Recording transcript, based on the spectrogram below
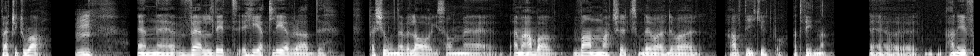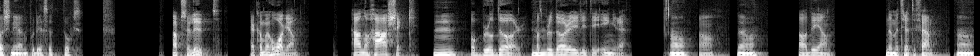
Patrick Raw. Mm. En eh, väldigt hetlevrad person överlag som... Eh, nej, men han bara vann matcher liksom. Det var, det var allt det gick ut på. Att vinna. Eh, eh, han är ju fascinerande på det sättet också. Absolut. Jag kommer ihåg han. Han och Hasek. Mm. Och Brodeur. Fast Mm. Brodeur är ju lite yngre. Ja, Ja. det var. ja, det är han. Nummer 35. Ja.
